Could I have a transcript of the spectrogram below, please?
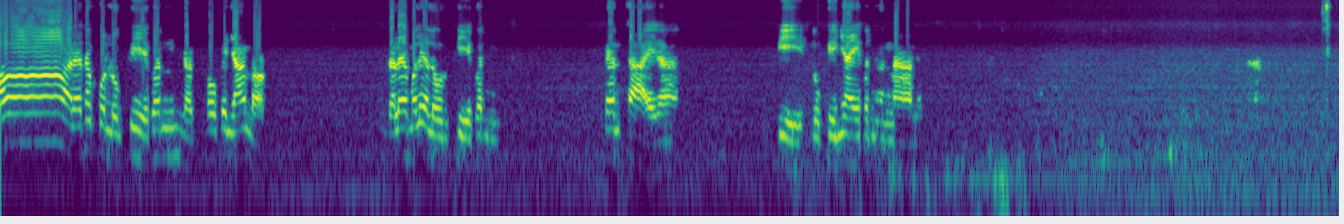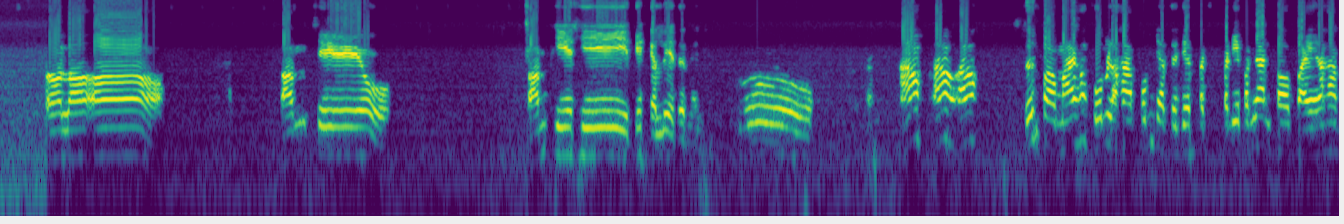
อ๋อแล้วถ้าคนลูกพี่เพิ่นอยากเขาเป็นยังดอก แต่แรกมาเรียนลูกพี่เพิ่น แฟนจ่ายนะพี่ลูกพี่ใหญ่เพิ่นข้างนาเนี่ยอรอปั๊มเชลปั๊มพีทีติดกันเลยตัวนี้โอ้เอาเอาเอาถึงเป้าหมายของผมแล้วครับ ผมจะจะปฏิบัติงานต่อไปนะครับ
